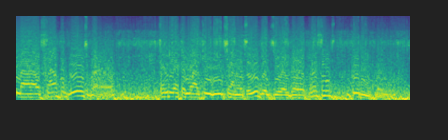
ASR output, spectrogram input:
miles south of Greensboro, WFMY TV Channel 2 bids you a very pleasant good evening.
